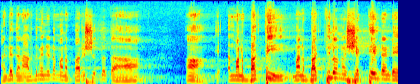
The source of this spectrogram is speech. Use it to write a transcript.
అంటే దాని అర్థం ఏంటంటే మన పరిశుద్ధత మన భక్తి మన భక్తిలో ఉన్న శక్తి ఏంటంటే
